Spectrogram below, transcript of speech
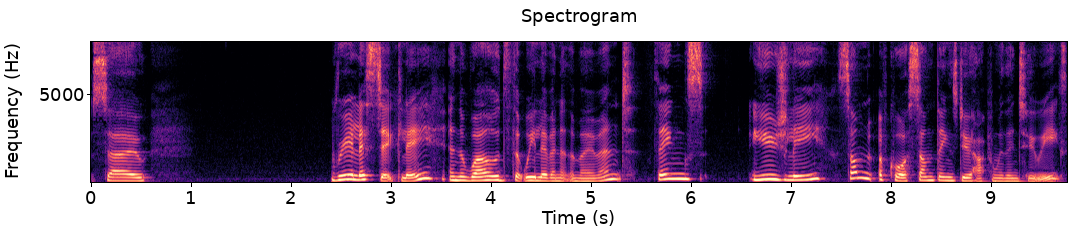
So, realistically, in the world that we live in at the moment, things usually, some, of course, some things do happen within two weeks,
